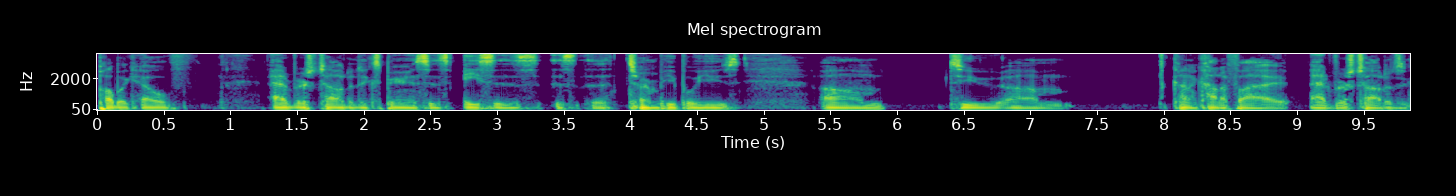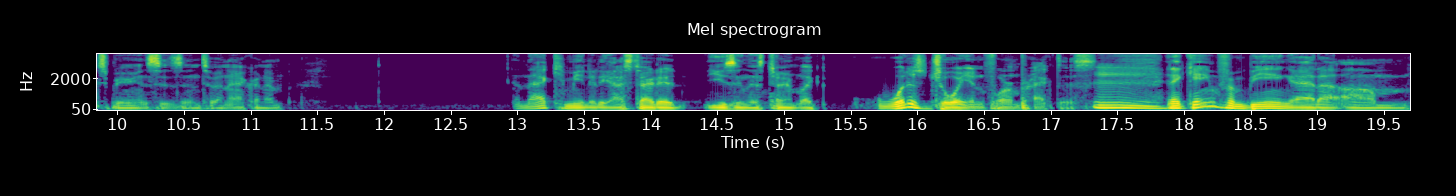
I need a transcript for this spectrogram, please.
public health, adverse childhood experiences (ACEs) is the term people use um, to um, kind of codify adverse childhood experiences into an acronym. In that community, I started using this term like, "What is joy informed practice?" And it came from being at a um,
